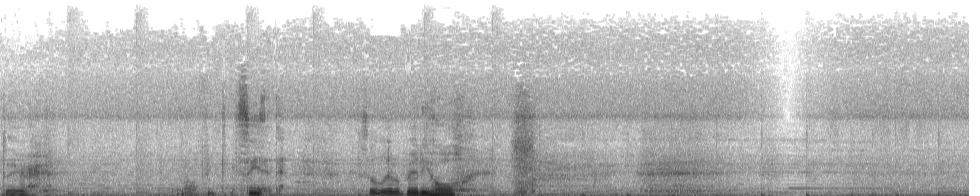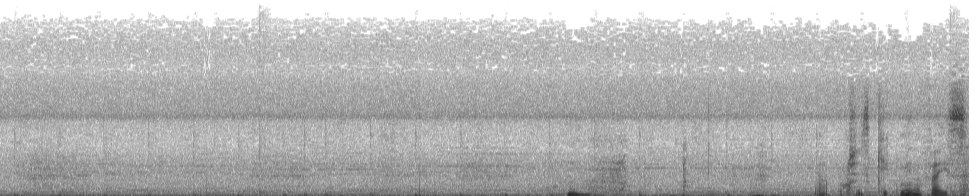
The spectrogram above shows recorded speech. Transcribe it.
There. If you can see it. It's a little bitty hole. Hmm. Oh, just kicked me in the face.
